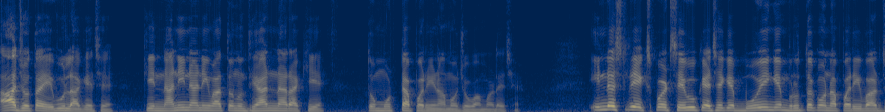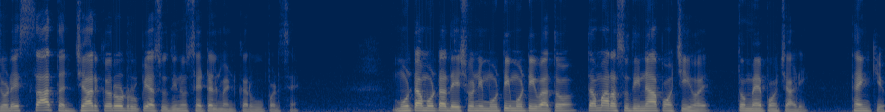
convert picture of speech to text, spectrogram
આ જોતા એવું લાગે છે કે નાની નાની વાતોનું ધ્યાન ના રાખીએ તો મોટા પરિણામો જોવા મળે છે. ઇન્ડસ્ટ્રી એક્સપર્ટ્સ એવું કહે છે કે બોઈંગે મૃતકોના પરિવાર જોડે સાત હજાર કરોડ રૂપિયા સુધીનું સેટલમેન્ટ કરવું પડશે. મોટા મોટા દેશોની મોટી મોટી વાતો તમારા સુધી ના પહોંચી હોય તો મેં પહોંચાડી. થેન્ક યુ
